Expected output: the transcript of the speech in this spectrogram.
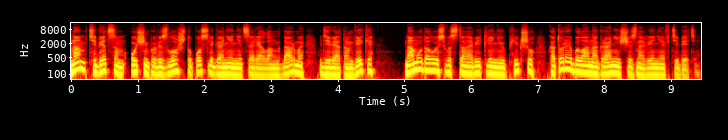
Нам, тибетцам, очень повезло, что после гонений царя Лангдармы в IX веке нам удалось восстановить линию Пикшу, которая была на грани исчезновения в Тибете.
